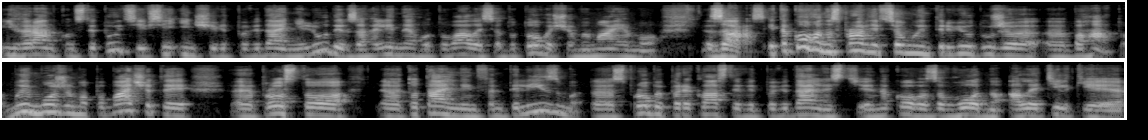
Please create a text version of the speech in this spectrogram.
і гарант конституції, і всі інші відповідальні люди взагалі взагалі не готувалися до того, що ми маємо зараз. І такого насправді в цьому інтерв'ю дуже е, багато. Ми можемо побачити е, просто е, тотальний інфантилізм, спроби перекласти відповідальність на кого завгодно, але тільки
